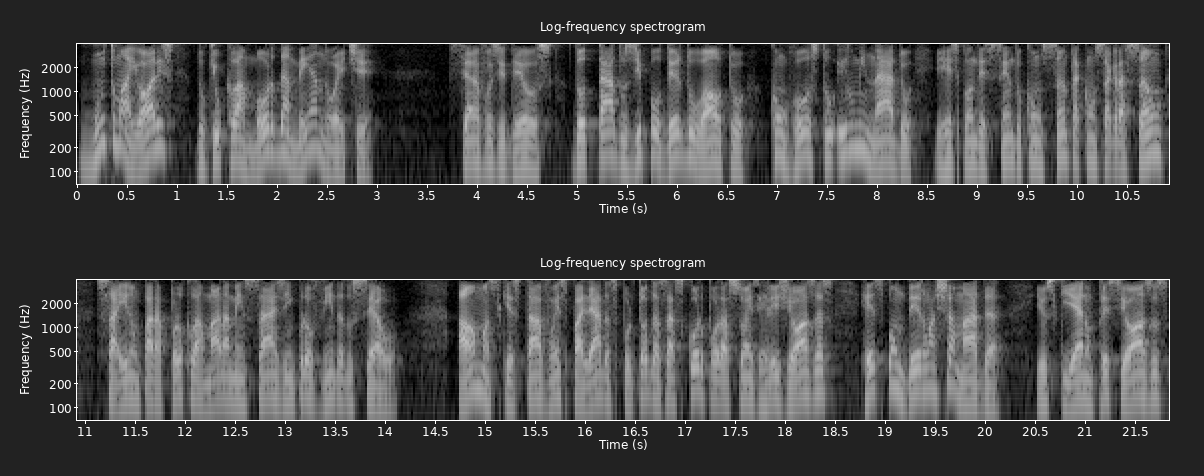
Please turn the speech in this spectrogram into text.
muito maiores do que o clamor da meia-noite. Servos de Deus, dotados de poder do alto, com rosto iluminado e resplandecendo com santa consagração, saíram para proclamar a mensagem provinda do céu. Almas que estavam espalhadas por todas as corporações religiosas responderam à chamada, e os que eram preciosos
